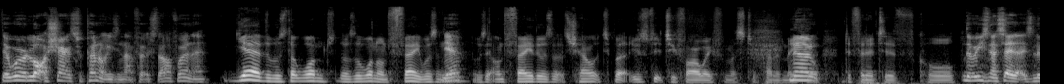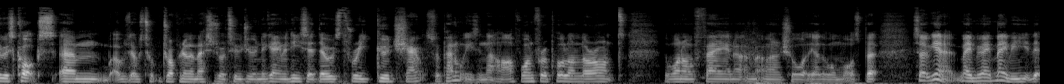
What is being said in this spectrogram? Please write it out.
there were a lot of shouts for penalties in that first half, weren't there? Yeah, there was that one. There was the one on Fay, wasn't Yeah. it? Was it on Fay? There was that shout, but it was a bit too far away from us to kind of make No. a definitive call. The reason I say that is Lewis Cox. Um, I was, I was t- dropping him a message or two during the game, and he said there was three good shouts for penalties in that half. One for a pull on Laurent, the one on Faye, and I'm, I'm unsure what the other one was. But so you know, maybe maybe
